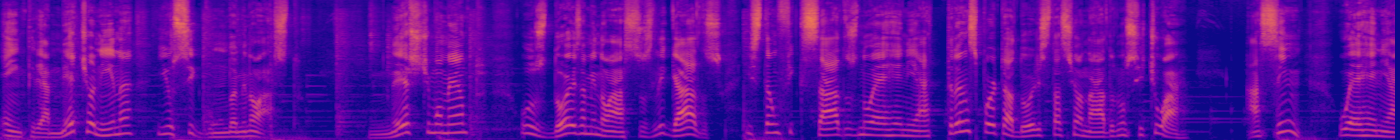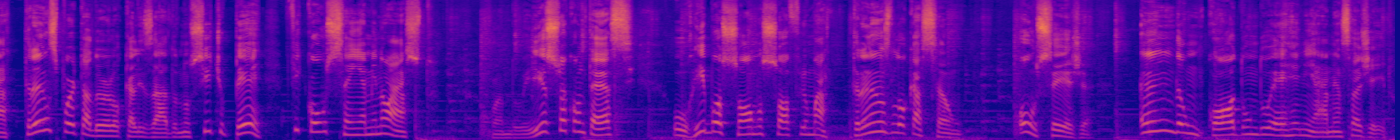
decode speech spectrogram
entre a metionina e o segundo aminoácido. Neste momento, os dois aminoácidos ligados estão fixados no RNA transportador estacionado no sítio A. Assim, o RNA transportador localizado no sítio P ficou sem aminoácido. Quando isso acontece, o ribossomo sofre uma translocação, ou seja, anda um códon do RNA mensageiro.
